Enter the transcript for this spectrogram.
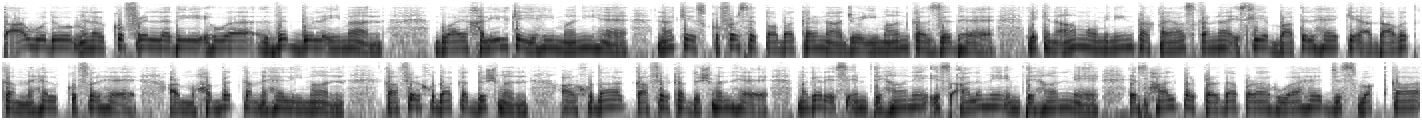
تعود من القفر الذي هو ضد الایمان۔ دعائے خلیل کے یہی معنی ہیں، نہ کہ اس کفر سے توبہ کرنا جو ایمان کا ضد ہے۔ لیکن عام مومنین پر قیاس کرنا اس لیے باطل ہے کہ عداوت کا محل کفر ہے اور محبت کا محل ایمان۔ کافر خدا کا دشمن اور خدا کافر کا دشمن ہے، مگر اس امتحان، اس عالم امتحان میں اس حال پر پردہ پڑا ہوا ہے جس وقت کا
